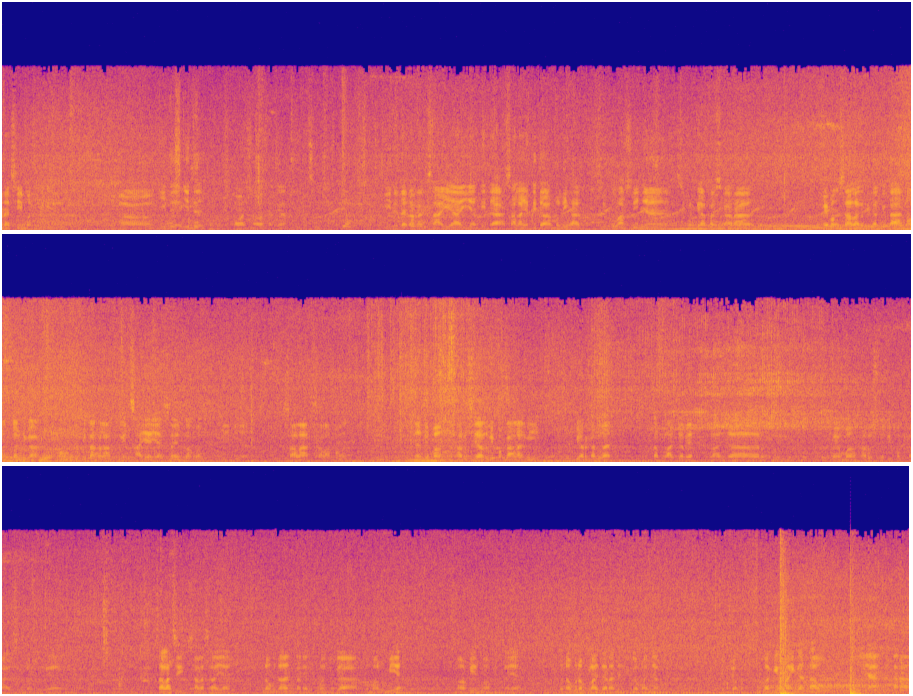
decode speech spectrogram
gimana sih maksudnya gini eh, ide ide. Awas-awas saja ya. ide datangan saya yang tidak salahnya tidak melihat situasinya seperti apa sekarang. Memang salah ketika kita nonton jika kita ngelakuin saya ya saya melakukan seperti ini ya salah salah banget. Dan memang harusnya lebih peka lagi. Biarkanlah kita belajar ya. Belajar. Memang harus lebih peka sih maksudnya salah sih salah saya. Mudah-mudahan kalian semua juga memaklumi ya. Maafin maafin saya. Mudah-mudahan pelajarannya juga banyak. Bagi orang yang nggak tahu ya antara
